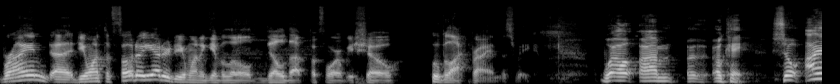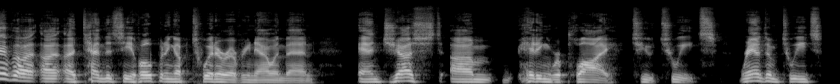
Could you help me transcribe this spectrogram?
Brian, uh, do you want the photo yet, or do you want to give a little build up before we show who blocked Brian this week? Well, um, uh, okay. So I have a, a, a tendency of opening up Twitter every now and then and just um, hitting reply to tweets, random tweets,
